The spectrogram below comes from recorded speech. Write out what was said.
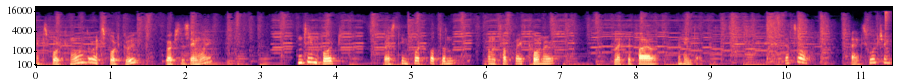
export command or export group, works the same way. And to import, press the import button on the top right corner, select the file and hit. That's all. Thanks for watching.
